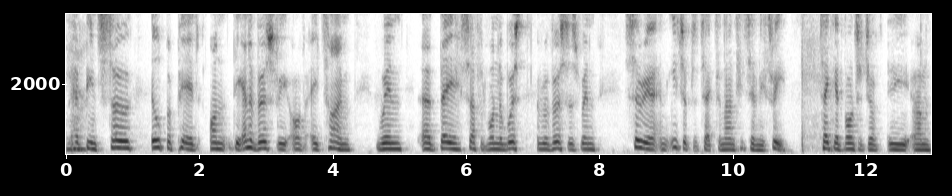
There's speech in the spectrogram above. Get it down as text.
have been so ill prepared on the anniversary of a time when uh, they suffered one of the worst reverses when Syria and Egypt attacked in 1973, taking advantage of the um,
